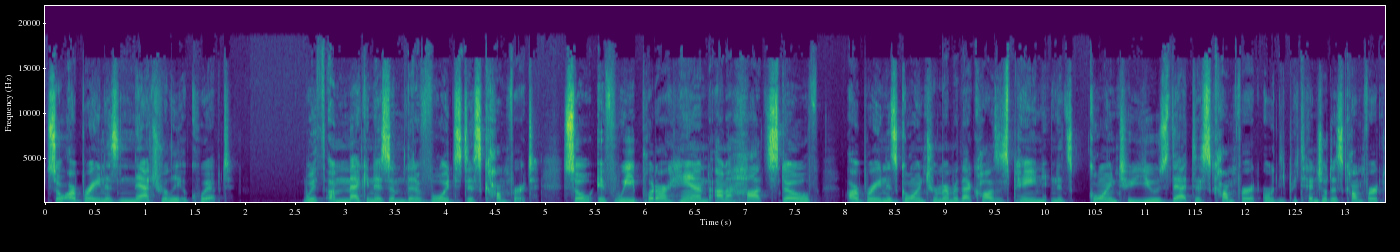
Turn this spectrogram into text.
So, our brain is naturally equipped with a mechanism that avoids discomfort. So, if we put our hand on a hot stove, our brain is going to remember that causes pain and it's going to use that discomfort or the potential discomfort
